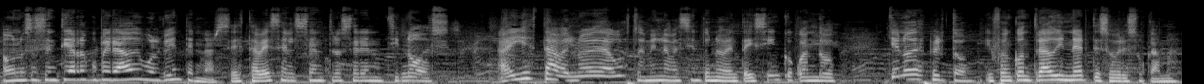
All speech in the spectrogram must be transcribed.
aún no se sentía recuperado y volvió a internarse, esta vez en el centro Serenity. Ahí estaba el 9 de agosto de 1995 cuando ya no despertó y fue encontrado inerte sobre su cama.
